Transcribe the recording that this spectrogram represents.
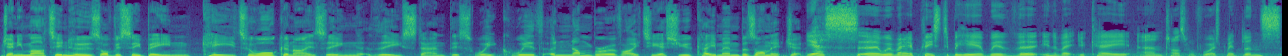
Jenny Martin, who's obviously been key to organising the stand this week with a number of ITS UK members on it, Jen. Yes, uh, we're very pleased to be here with uh, Innovate UK and Transport for West Midlands,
